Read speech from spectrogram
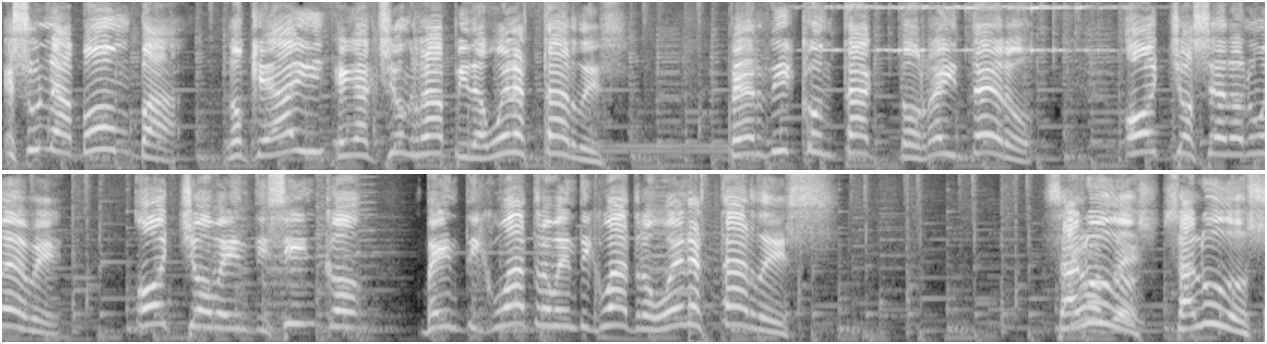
es una bomba lo que hay en acción rápida. Buenas tardes. Perdí contacto, reitero, 809 825 2424. Buenas tardes. Saludos, saludos.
